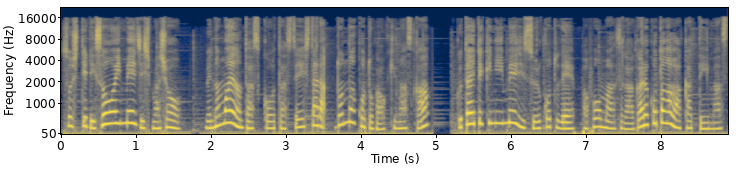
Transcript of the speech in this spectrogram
そして理想をイメージしましょう。目の前のタスクを達成したらどんなことが起きますか？具体的にイメージすることでパフォーマンスが上がることが分かっています。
